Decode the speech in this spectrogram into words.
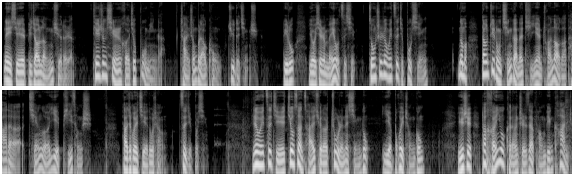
那些比较冷血的人，天生杏仁核就不敏感，产生不了恐惧的情绪；比如有些人没有自信，总是认为自己不行。那么当这种情感的体验传导到他的前额叶皮层时，他就会解读成自己不行，认为自己就算采取了助人的行动也不会成功，于是他很有可能只是在旁边看着。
